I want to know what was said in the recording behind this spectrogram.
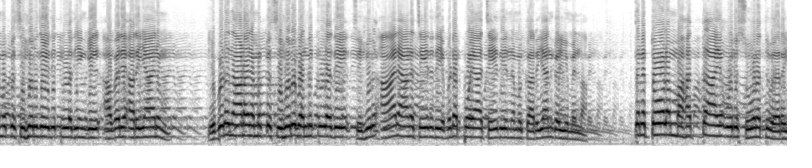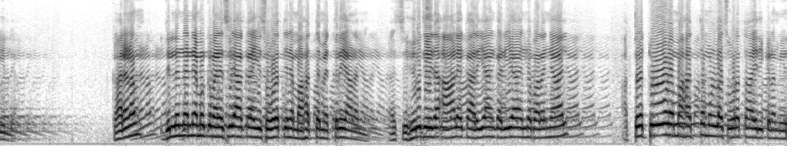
നമുക്ക് സിഹിർ ചെയ്തിട്ടുള്ളത് എങ്കിൽ അവരെ അറിയാനും എവിടെ നിന്നാണോ നമുക്ക് സിഹിർ വന്നിട്ടുള്ളത് സിഹിർ ആരാണ് ചെയ്തത് എവിടെ പോയാ ചെയ്തത് എന്ന് നമുക്ക് അറിയാൻ കഴിയുമെന്ന ഇത്രത്തോളം മഹത്തായ ഒരു സൂറത്ത് വേറെയില്ല. കാരണം ഇതിൽ നിന്ന് തന്നെ നമുക്ക് മനസ്സിലാക്കാം ഈ സൂറത്തിന്റെ മഹത്വം എത്രയാണെന്ന്. സിഹിർ ചെയ്ത ആളെയൊക്കെ അറിയാൻ കഴിയുക എന്ന് പറഞ്ഞാൽ അത്രത്തോളം മഹത്വമുള്ള സൂറത്തായിരിക്കണം ഈ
